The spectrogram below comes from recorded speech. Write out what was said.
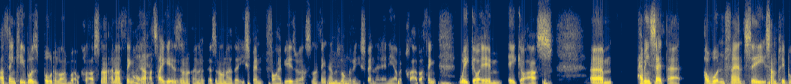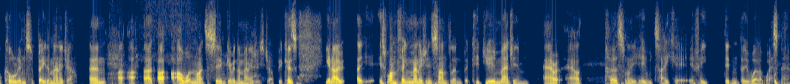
I think he was borderline world class, and I, and I think Oh, yeah. I take it as an, an as an honour that he spent five years with us, and I think that was Mm. longer than he spent at any other club. I think Mm. we got him, he got us. Um, having said that, I wouldn't fancy. Some people call him to be the manager, and I, I, I, wouldn't like to see him given the manager's job because, you know, uh, it's one thing managing Sunderland, but could you imagine how, how personally he would take it if he didn't do well at West Ham?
